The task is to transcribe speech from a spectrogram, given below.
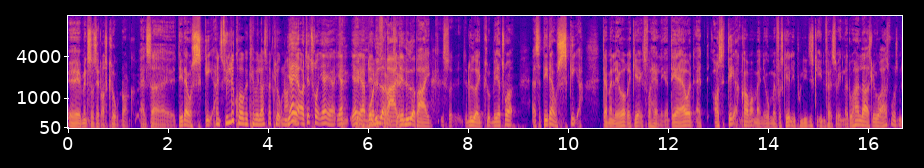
øh, men så er det også klogt nok. Altså, øh, det der jo sker... Men syltekrukke kan vel også være klog nok? Ja, ja, og det tror jeg, ja, ja, ja, ja, ja, det, lyder bare, det lyder bare ikke, så, det lyder ikke klogt, men jeg tror, Altså det, der jo sker, da man laver regeringsforhandlinger, det er jo, at også der kommer man jo med forskellige politiske indfaldsvinkler. Du har Lars Løkke Rasmussen,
